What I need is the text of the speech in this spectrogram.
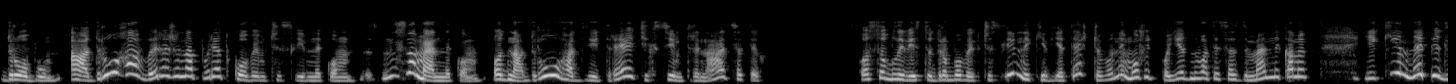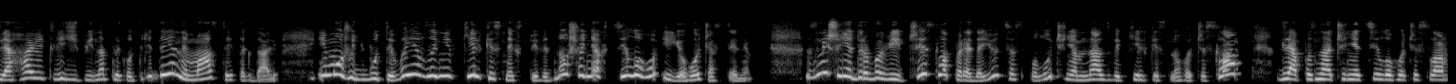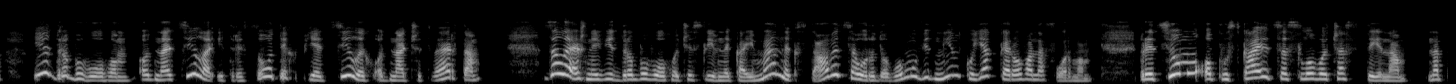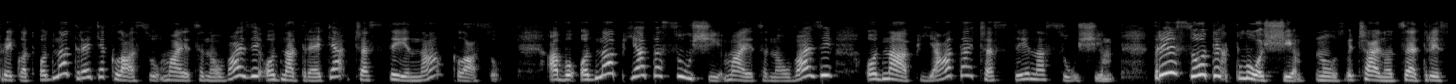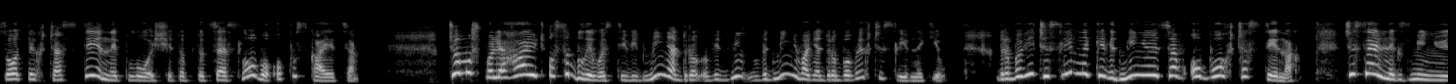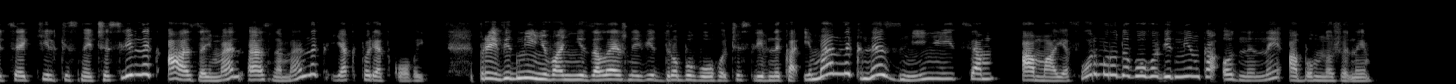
дробу, а друга виражена порядковим числівником, знаменником. Одна друга, дві третіх, сім тринадцятих. Особливістю дробових числівників є те, що вони можуть поєднуватися з іменниками, які не підлягають лічбі, наприклад, рідини, маси і так далі, і можуть бути виявлені в кількісних співвідношеннях цілого і його частини. Змішані дробові числа передаються сполученням назви кількісного числа для позначення цілого числа і дробового 1,3, 5,1 Залежний від дробового числівника іменник ставиться у родовому відмінку як керована форма. При цьому опускається слово частина. Наприклад, одна третя класу мається на увазі одна третя частина класу. Або одна п'ята суші мається на увазі одна п'ята частина суші. Три сотих площі, ну, звичайно, це три сотих частини площі, тобто це слово опускається. Чому ж полягають особливості відміння, відмінювання дробових числівників? Дробові числівники відмінюються в обох частинах. Чисельник змінюється як кількісний числівник, а знаменник як порядковий. При відмінюванні залежний від дробового числівника іменник не змінюється, а має форму родового відмінка однини або множини.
